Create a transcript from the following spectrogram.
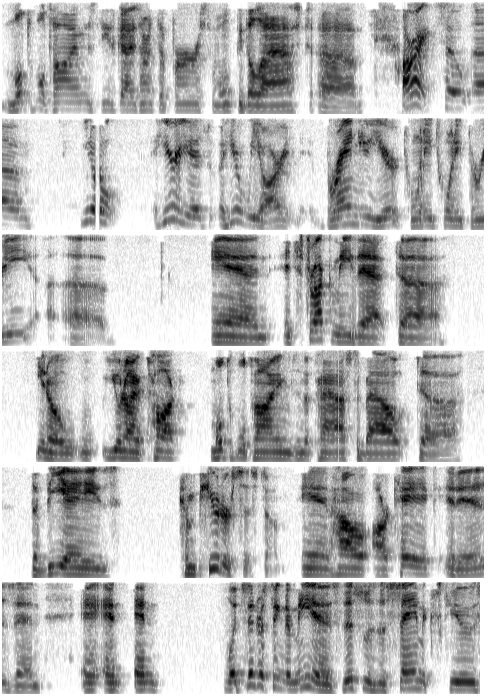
multiple times. These guys aren't the first. Won't be the last. Uh, all right. So um, you know, here he is. Here we are, brand new year, 2023, uh, and it struck me that uh, you know you and I have talked multiple times in the past about uh, the VA's computer system and how archaic it is, and and and what's interesting to me is this was the same excuse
